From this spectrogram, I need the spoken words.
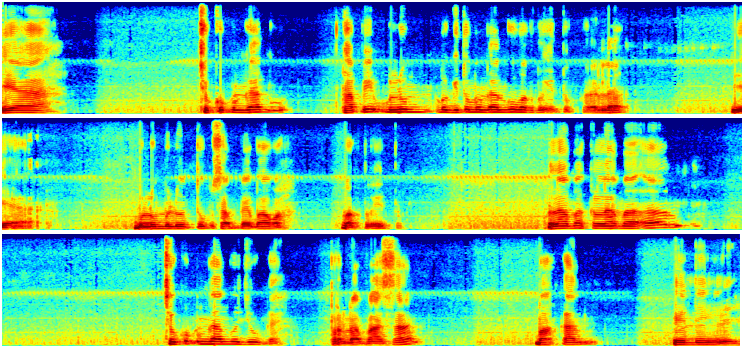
Ya, cukup mengganggu tapi belum begitu mengganggu waktu itu karena ya belum menutup sampai bawah waktu itu. Lama kelamaan cukup mengganggu juga pernapasan bahkan ini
